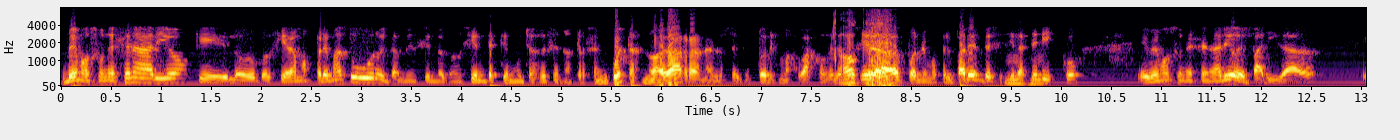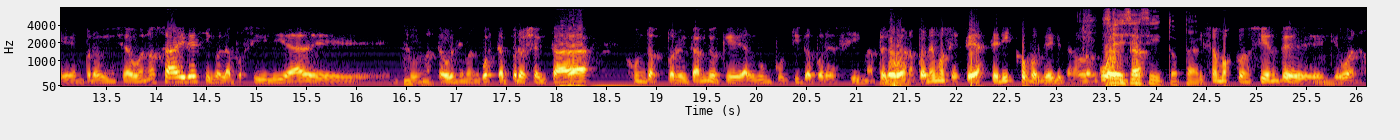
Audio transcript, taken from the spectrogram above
vemos un escenario que lo consideramos prematuro y también siendo conscientes que muchas veces nuestras encuestas no agarran a los sectores más bajos de la sociedad, ponemos el paréntesis y el asterisco, eh, vemos un escenario de paridad en provincia de Buenos Aires y con la posibilidad de, según nuestra última encuesta proyectada, Juntos por el Cambio quede algún puntito por encima. Pero bueno, ponemos este asterisco porque hay que tenerlo en cuenta. Sí, sí, total. Y somos conscientes de que, bueno,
